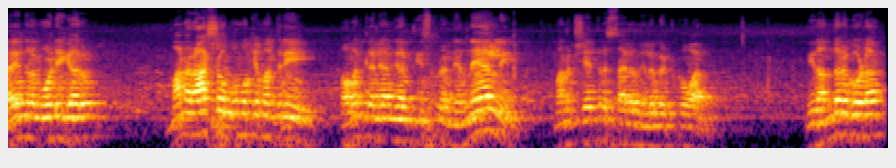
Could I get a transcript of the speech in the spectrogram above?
నరేంద్ర మోడీ గారు మన రాష్ట్ర ఉప ముఖ్యమంత్రి పవన్ కళ్యాణ్ గారు తీసుకున్న నిర్ణయాల్ని మన క్షేత్రస్థాయిలో నిలబెట్టుకోవాలి. మీరందరూ కూడా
